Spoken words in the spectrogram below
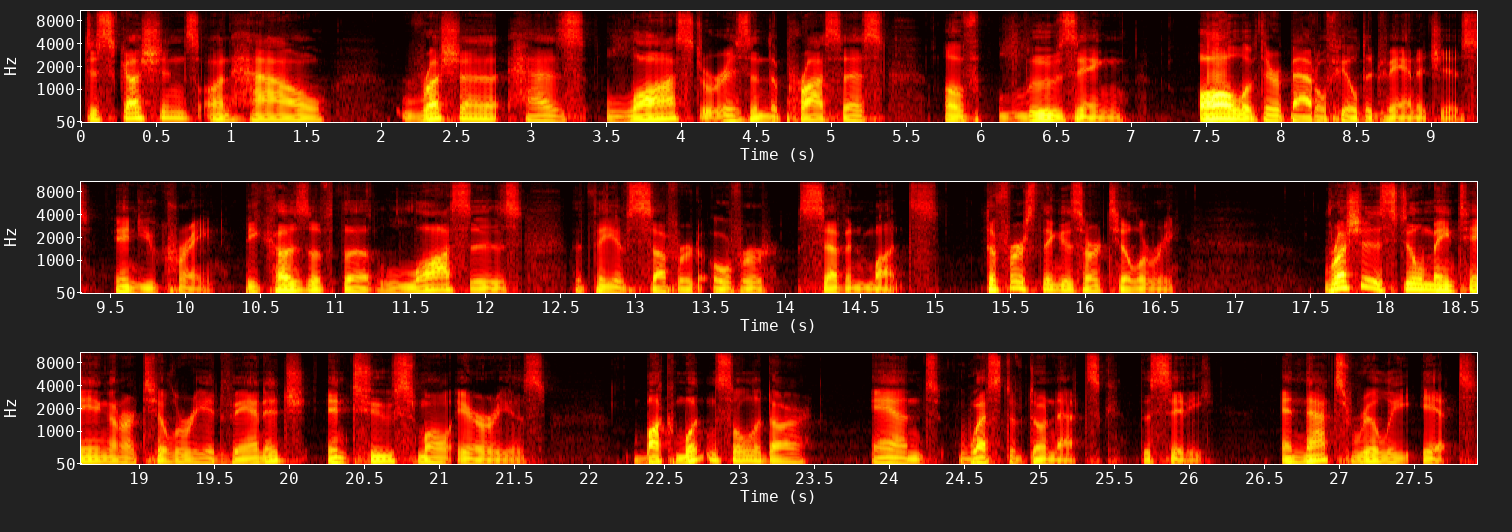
discussions on how Russia has lost or is in the process of losing all of their battlefield advantages in Ukraine because of the losses that they have suffered over seven months. The first thing is artillery. Russia is still maintaining an artillery advantage in two small areas Bakhmut and Soledar and west of Donetsk, the city. And that's really it.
